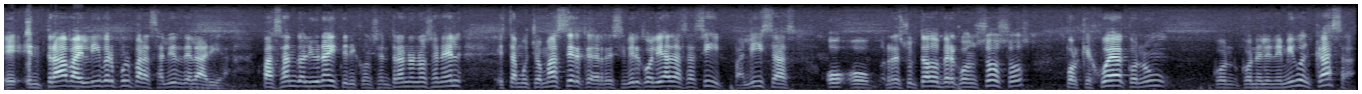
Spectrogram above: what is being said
Eh, entraba el Liverpool para salir del área. Pasando al United y concentrándonos en él, está mucho más cerca de recibir goleadas así, palizas o, resultados vergonzosos, porque juega con, un, con el enemigo en casa.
